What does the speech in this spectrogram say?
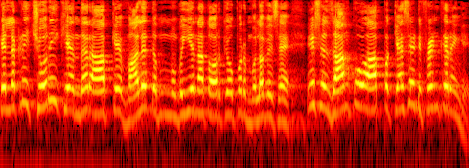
کہ لکڑی چوری کے اندر آپ کے والد مبینہ طور کے اوپر ملوث ہیں۔ اس الزام کو آپ کیسے ڈیفینڈ کریں گے؟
